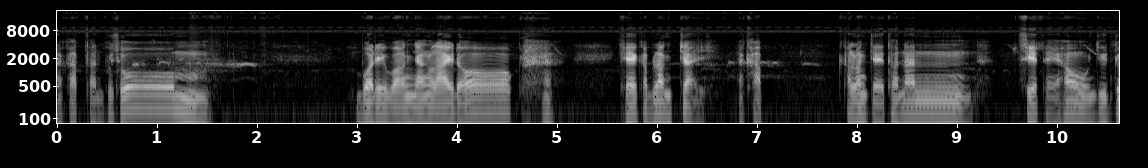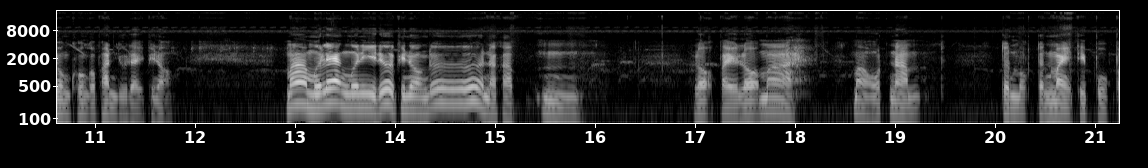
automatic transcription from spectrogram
นะครับท่านผู้ชมบ่ได้หวังหยังหลายดอก แค่กำลังใจนะครับกำลังใจเท่านั้นเสียดให้เฮายืนยงคงกระพันอยู่ได้พี่น้อง มามือแรงมือนี้เด้อพี่น้องเด้อนะครับ อืมเลาะไปเลาะมามาหดน้ำต้นหมกต้นไม้ที่ปลูกไป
